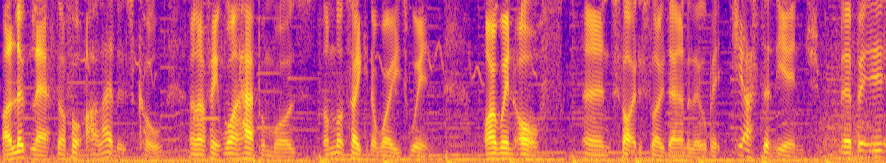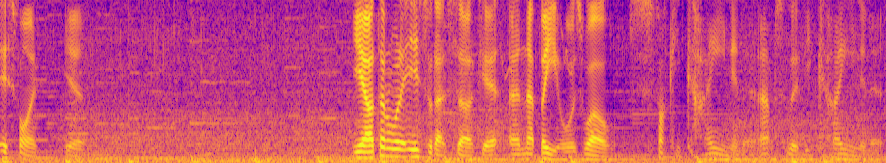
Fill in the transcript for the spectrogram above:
I looked left and I thought, oh, that looks cool. And I think what happened was, I'm not taking away his win. I went off and started to slow down a little bit, just at the edge. But it's fine, yeah. Yeah, I don't know what it is with that circuit and that Beetle as well. Just fucking caning it, absolutely caning it.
